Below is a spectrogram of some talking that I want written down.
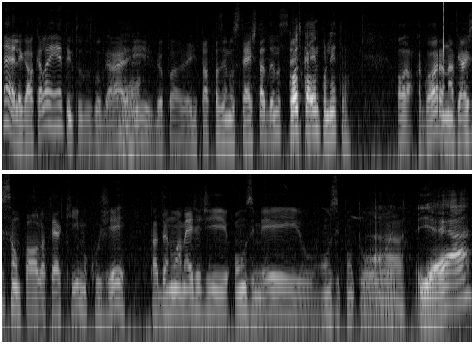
É, é, legal que ela entra em todos os lugares é. aí, deu pra, a gente tá fazendo os testes, tá dando certo. Quanto km por litro? Ó, agora na viagem de São Paulo até aqui, Mucugê, tá dando uma média de 11,5, 11,8. Ah, e é a...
